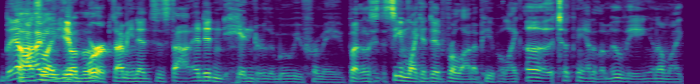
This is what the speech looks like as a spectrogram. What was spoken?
But yeah, I mean, like, it know, the- worked. I mean, it just not. It didn't hinder the movie for me, but it seemed like it did for a lot of people. Like, uh, it took me out of the movie, and I'm like,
